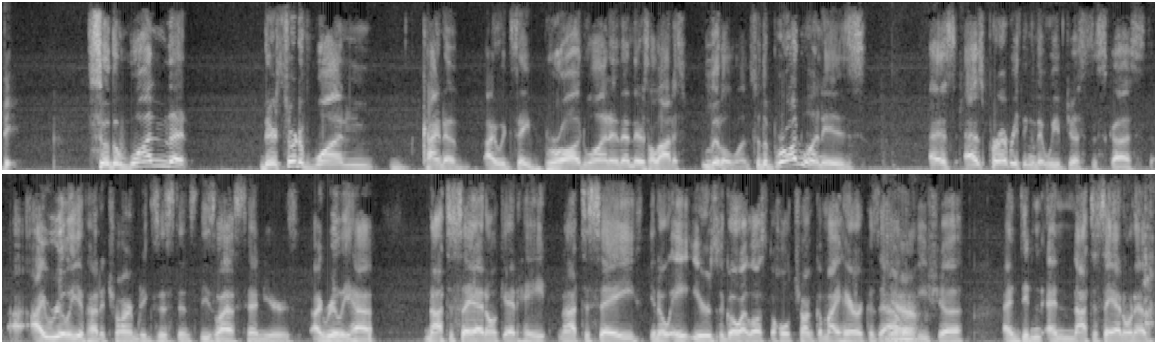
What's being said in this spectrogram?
Be- So the one that there's sort of one kind of I would say broad one, and then there's a lot of little ones. So the broad one is, as as per everything that we've just discussed, I, I really have had a charmed existence these last ten years. I really have. Not to say I don't get hate. Not to say you know eight years ago I lost a whole chunk of my hair because of Yeah. alopecia, and didn't. And not to say I don't have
